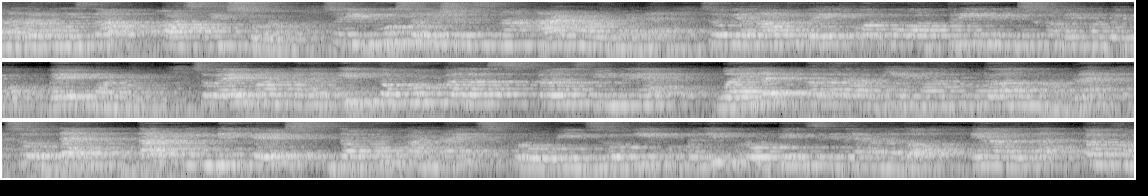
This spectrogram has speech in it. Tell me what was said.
another one is the caustic soda so ಈ two solutions na add ಮಾಡಿದ್ಮೇಲೆ so we have to wait for 2 or 3 minutes ನಾವು wait ಮಾಡಬೇಕು wait ಮಾಡಬೇಕು so wait ಮಾಡಿದ್ಮೇಲೆ if the food colors turns into a violet color ಆಗಿ ಏನಾದರೂ turn ಆದ್ರೆ so then that indicates the food contains protein so ಈ food ಅಲ್ಲಿ proteins ಇದೆ ಅನ್ನೋದು ಏನಾಗುತ್ತೆ confirm.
